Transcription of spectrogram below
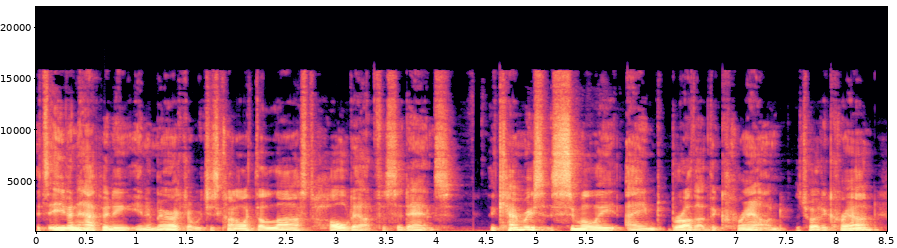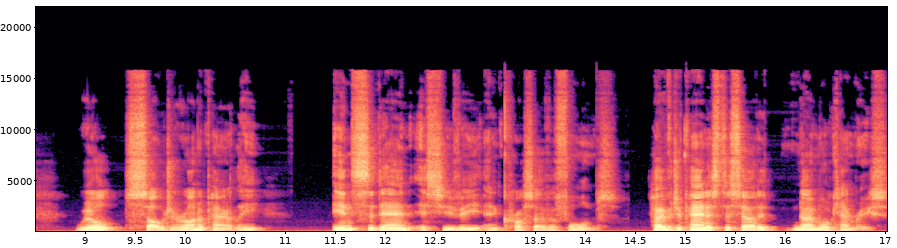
It's even happening in America, which is kind of like the last holdout for sedans. The Camry's similarly aimed brother, the Crown, the Toyota Crown, will soldier on apparently in sedan, SUV, and crossover forms. However, Japan has decided no more Camrys.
